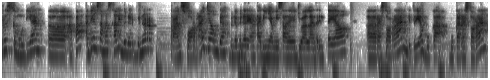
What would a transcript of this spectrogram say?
Terus kemudian uh, apa? Ada yang sama sekali benar-benar transform aja udah bener-bener yang tadinya misalnya jualan retail uh, restoran gitu ya buka buka restoran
